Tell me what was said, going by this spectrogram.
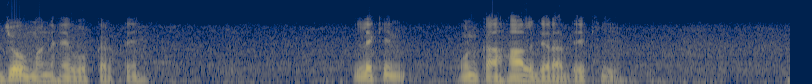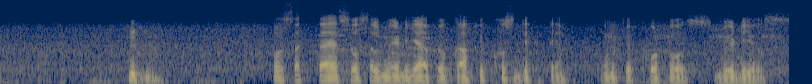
जो मन है वो करते हैं। लेकिन उनका हाल जरा देखिए। हो सकता है सोशल मीडिया पे काफ़ी खुश दिखते हैं, उनके फ़ोटोज़ वीडियोस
